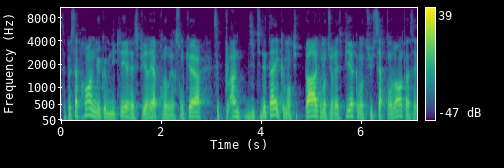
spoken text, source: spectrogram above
ça peut s'apprendre, mieux communiquer, respirer, apprendre à ouvrir son cœur. C'est plein de petits détails, comment tu te parles, comment tu respires, comment tu serres ton ventre. je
